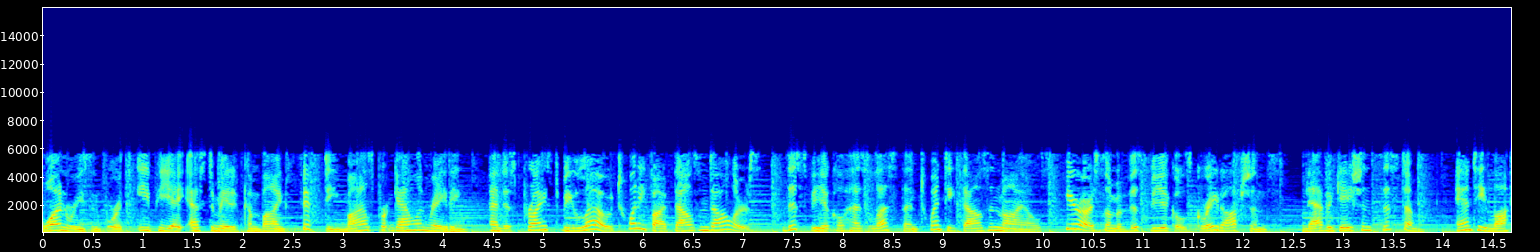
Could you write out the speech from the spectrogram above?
One reason for its EPA estimated combined 50 miles per gallon rating and is priced below $25,000. This vehicle has less than 20,000 miles. Here are some of this vehicle's great options. Navigation system, anti-lock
